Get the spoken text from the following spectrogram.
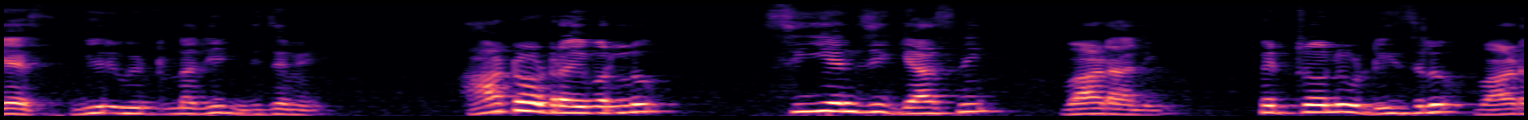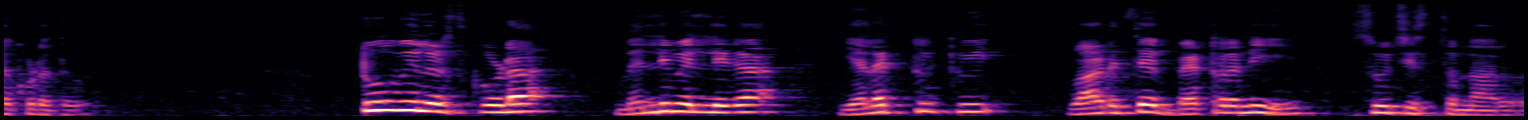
ఎస్ మీరు వింటున్నది నిజమే. ఆటో డ్రైవర్లు సిఎన్జి గ్యాస్ని వాడాలి. పెట్రోలు డీజిల్ వాడకూడదు. టూ వీలర్స్ కూడా మెల్లిమెల్లిగా ఎలక్ట్రిక్వి వాడితే బెటర్ అని సూచిస్తున్నారు.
